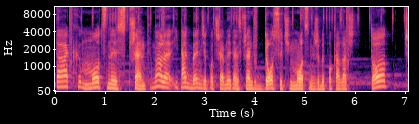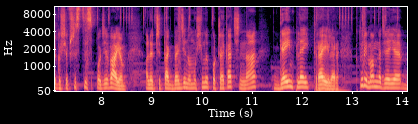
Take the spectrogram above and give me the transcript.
tak mocny sprzęt. No ale i tak będzie potrzebny ten sprzęt dosyć mocny, żeby pokazać to, czego się wszyscy spodziewają. Ale czy tak będzie? No musimy poczekać na gameplay trailer, który mam nadzieję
